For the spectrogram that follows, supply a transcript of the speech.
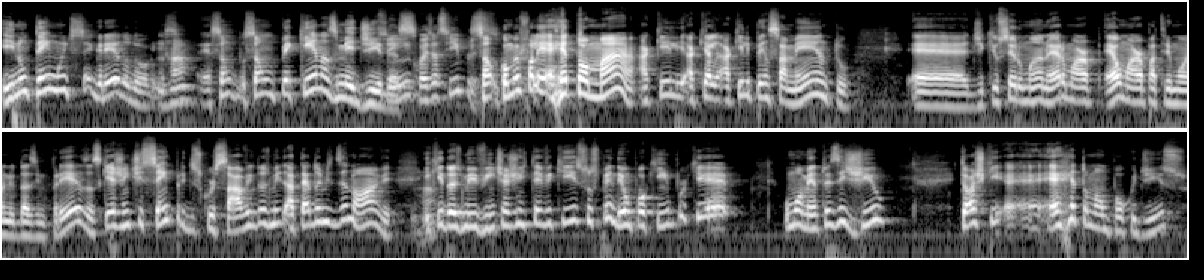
E não tem muito segredo, Douglas. Uhum. É, são, são pequenas medidas. Sim, coisa simples. São, como eu falei, é retomar aquele, aquele, aquele pensamento é, de que o ser humano era o maior, é o maior patrimônio das empresas que a gente sempre discursava em 2000, até 2019. Uhum. E que em 2020 a gente teve que suspender um pouquinho porque o momento exigiu. Então acho que é, é retomar um pouco disso.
